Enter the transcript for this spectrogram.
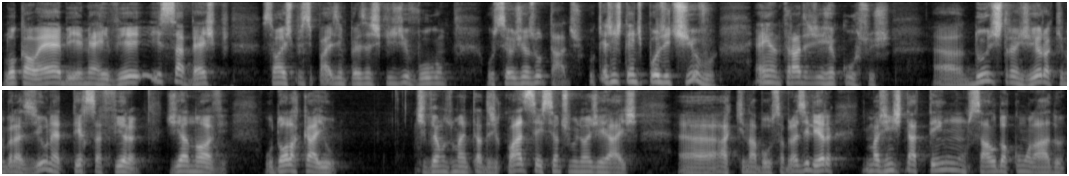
Localweb, MRV e Sabesp são as principais empresas que divulgam os seus resultados. O que a gente tem de positivo é a entrada de recursos uh, do estrangeiro aqui no Brasil. Né? Terça-feira, dia 9, o dólar caiu. Tivemos uma entrada de quase 600 milhões de reais uh, aqui na Bolsa Brasileira, mas a gente ainda tem um saldo acumulado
